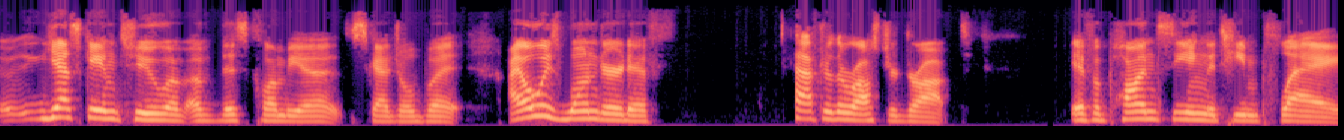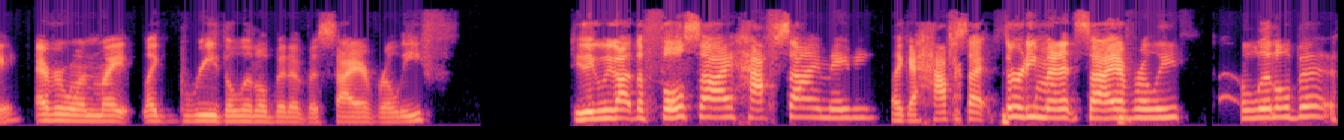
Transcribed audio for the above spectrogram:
yes game two of, of this Colombia schedule, but I always wondered if after the roster dropped if upon seeing the team play, everyone might like breathe a little bit of a sigh of relief. Do you think we got the full sigh, half sigh, maybe like a half sigh, 30 minute sigh of relief? A little bit.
